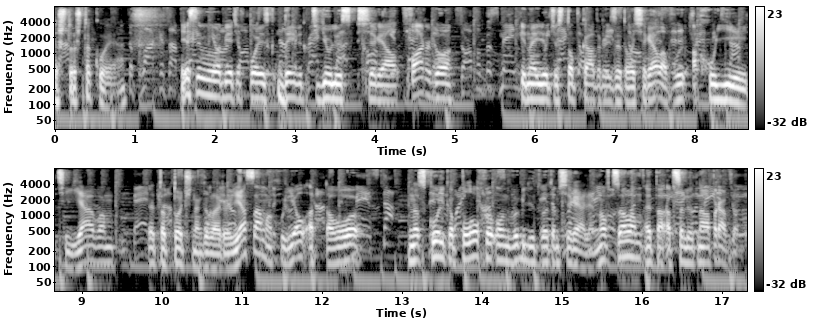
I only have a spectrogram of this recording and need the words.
Да что ж такое, а? Если вы вобьете в поиск Дэвид Тьюлис сериал «Фарго» и найдете стоп-кадры из этого сериала, вы охуеете. Я вам это точно говорю. Я сам охуел от того, насколько плохо он выглядит в этом сериале. Но в целом это абсолютно оправдано.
